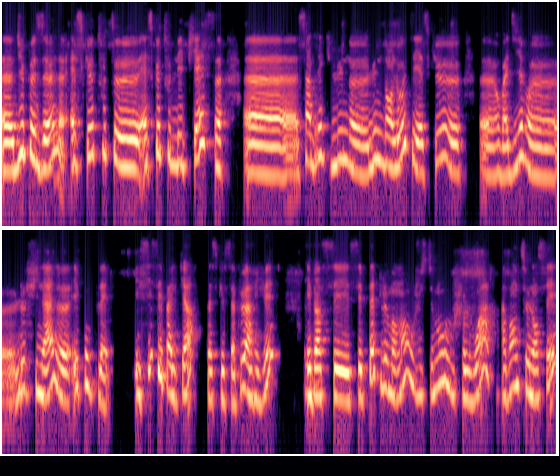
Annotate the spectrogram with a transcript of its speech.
du puzzle. Est-ce que toutes, est-ce que toutes les pièces s'imbriquent l'une l'une dans l'autre et est-ce que on va dire le final est complet? Et si ce n'est pas le cas, parce que ça peut arriver, eh ben, c'est peut-être le moment où justement il faut le voir avant de se lancer.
